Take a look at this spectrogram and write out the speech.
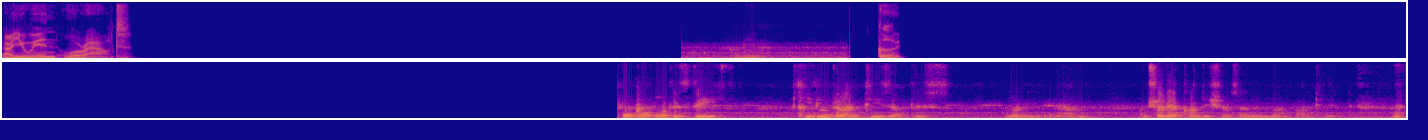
Are you in or out? I mean, Good. What, is the killing guarantees of this money? Um, I'm sure there are conditions I don't know about yet.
